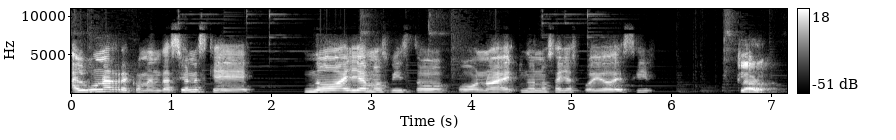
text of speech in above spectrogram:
algunas recomendaciones que no hayamos visto o no, no nos hayas podido decir. Claro,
